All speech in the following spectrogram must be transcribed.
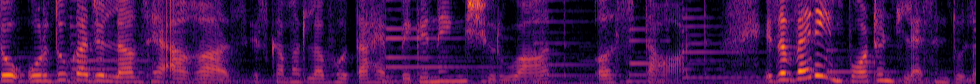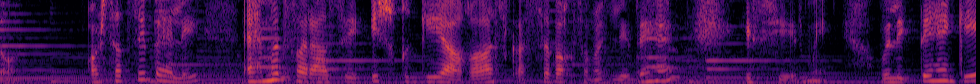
तो उर्दू का जो लफ्ज है आगाज़, इसका मतलब होता है बिगिनिंग शुरुआत a start is a very important lesson to learn और सबसे पहले अहमद फराज से इश्क के आगाज़ का सबक समझ लेते हैं इस शेर में। वो लिखते हैं कि,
